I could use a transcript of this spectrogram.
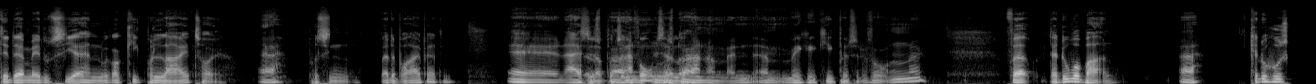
det der med, at du siger, at han vil godt kigge på legetøj Ja. på sin, var det på iPad'en? Øh, nej, så Eller på spørger, telefonen, han, så eller? spørger han, om, man, om vi kan kigge på telefonen, ikke? For da du var barn, Ja. kan du huske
